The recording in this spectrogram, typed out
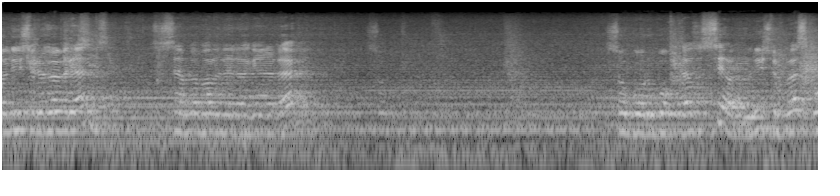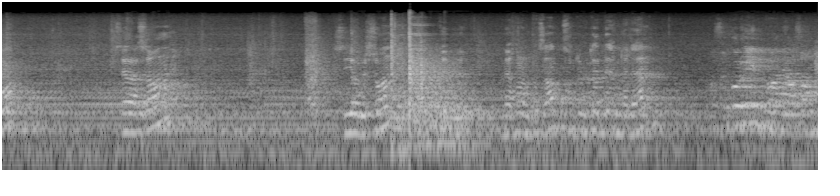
så lyser du over den. Så ser vi bare de der greiene der. Så, så går du bort der, så ser du, lyser du på veska. Ser du sånn? Så gjør du sånn med hånda, sant? så du tar den med den. Og så går du inn på den, ja, sånn.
